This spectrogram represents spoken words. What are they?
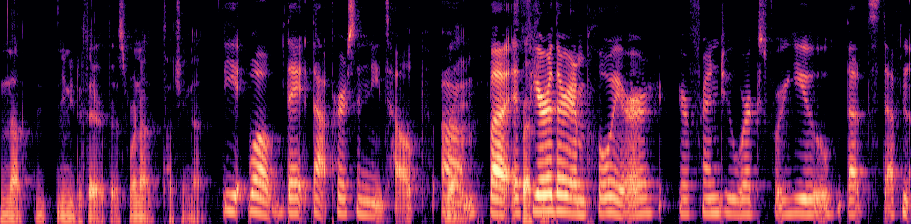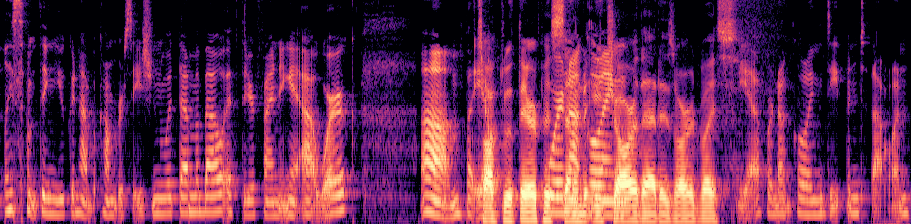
not you need a therapist. We're not touching that. Yeah, well, they, that person needs help. Um, right. But if you're their employer, your friend who works for you, that's definitely something you can have a conversation with them about if they're finding it at work. Um, but yeah, talk to a therapist, send them to going, HR. That is our advice. Yeah, we're not going deep into that one.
